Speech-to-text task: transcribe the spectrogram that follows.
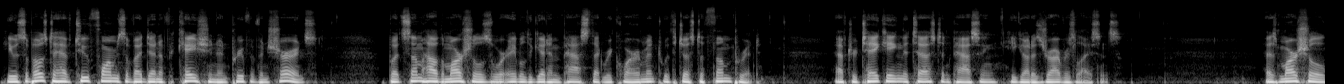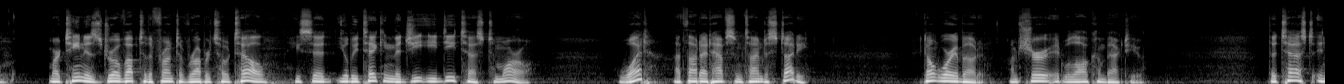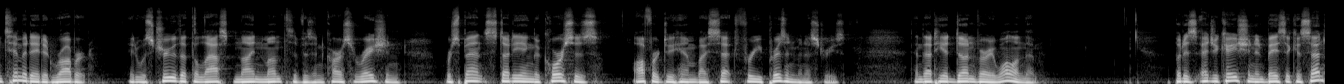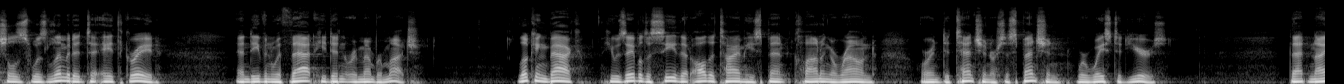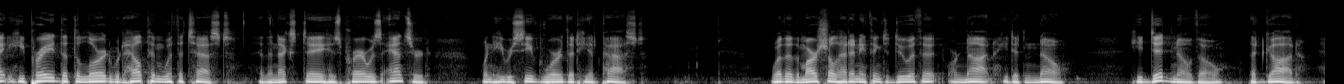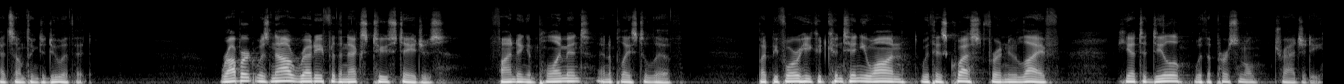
He was supposed to have two forms of identification and proof of insurance, but somehow the marshals were able to get him past that requirement with just a thumbprint. After taking the test and passing, he got his driver's license. As Marshal Martinez drove up to the front of Robert's hotel, he said, You'll be taking the GED test tomorrow. What? I thought I'd have some time to study. Don't worry about it. I'm sure it will all come back to you. The test intimidated Robert. It was true that the last nine months of his incarceration were spent studying the courses offered to him by set free prison ministries, and that he had done very well in them. But his education in basic essentials was limited to eighth grade, and even with that, he didn't remember much. Looking back, he was able to see that all the time he spent clowning around or in detention or suspension were wasted years. That night, he prayed that the Lord would help him with the test, and the next day his prayer was answered when he received word that he had passed. Whether the marshal had anything to do with it or not, he didn't know. He did know, though, that God had something to do with it. Robert was now ready for the next two stages finding employment and a place to live. But before he could continue on with his quest for a new life, he had to deal with a personal tragedy.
